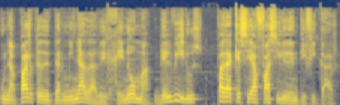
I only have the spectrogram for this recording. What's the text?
una parte determinada del genoma del virus para que sea fácil identificar.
